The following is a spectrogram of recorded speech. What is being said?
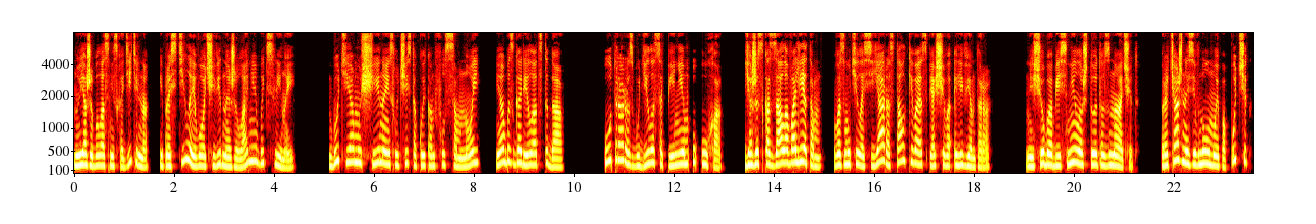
Но я же была снисходительна и простила его очевидное желание быть с Линой. Будь я мужчина и случись такой конфуз со мной, я бы сгорела от стыда. Утро разбудило сопением у уха. «Я же сказала валетом!» — возмутилась я, расталкивая спящего Эливентора. Еще бы объяснила, что это значит. Протяжно зевнул мой попутчик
